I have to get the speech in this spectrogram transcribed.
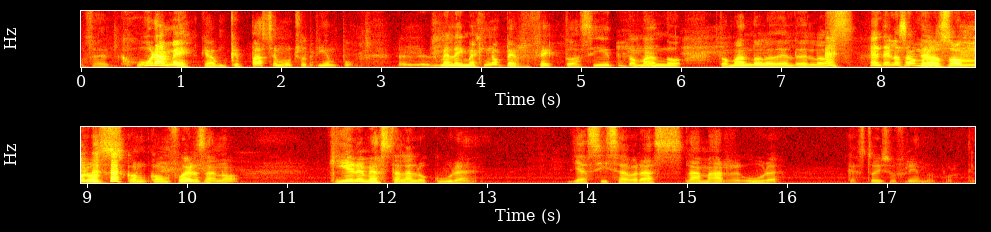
O sea, júrame que aunque pase mucho tiempo, eh, me la imagino perfecto, así tomando, tomándolo de, de los, De los de hombros. los hombros con, con fuerza, ¿no? Quiéreme hasta la locura y así sabrás la amargura que estoy sufriendo por ti.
